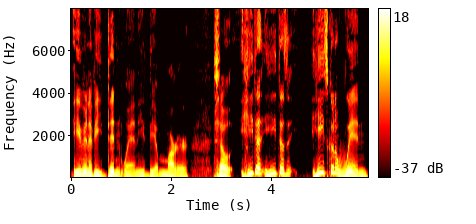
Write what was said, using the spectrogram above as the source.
even if he didn't win, he'd be a martyr. So he do, he doesn't he's going to win.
